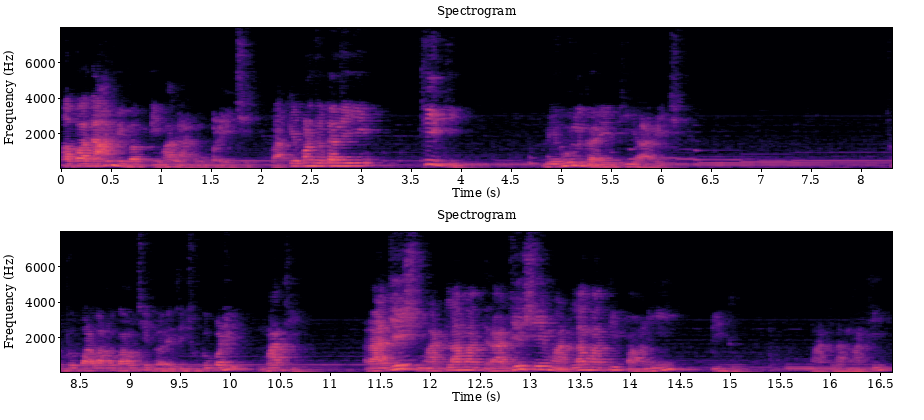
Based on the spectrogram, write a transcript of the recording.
અપાદાન વિભક્તિમાં લાગુ પડે છે. વાક્ય પણ જોતા જઈએ. થી થી મેહુલ ઘરેથી આવે છે. છૂટું પાડવાનો ભાવ છે, ઘરેથી છૂટું પડ્યું. માંથી. રાજેશ માટલામાં, રાજેશે માટલામાંથી પાણી પીધું. માટલામાંથી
